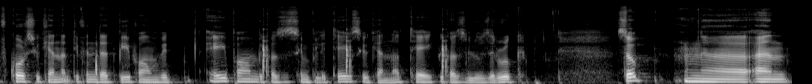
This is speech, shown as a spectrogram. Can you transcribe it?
of course you cannot defend that b pawn with a pawn because it simply takes. You cannot take because you lose the rook. So uh, and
